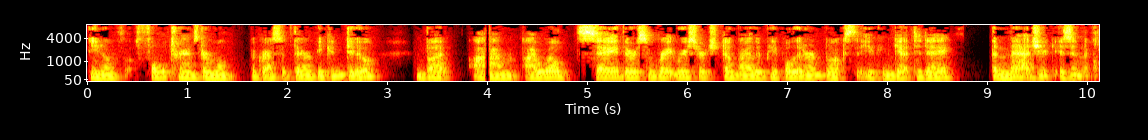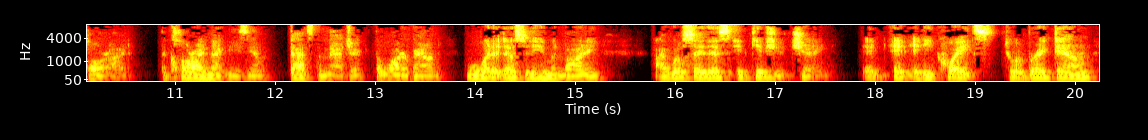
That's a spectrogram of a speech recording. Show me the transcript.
you know full transdermal aggressive therapy can do but um, I will say there's some great research done by other people that are in books that you can get today. The magic is in the chloride, the chloride magnesium. That's the magic, the water bound. What it does to the human body, I will say this, it gives you jing. It, it, it equates to a breakdown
